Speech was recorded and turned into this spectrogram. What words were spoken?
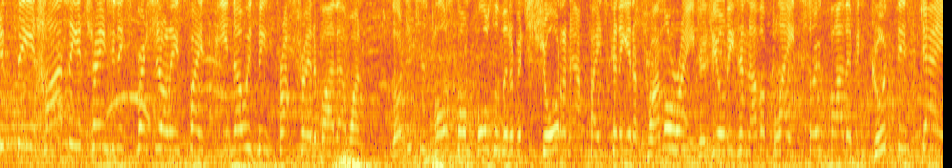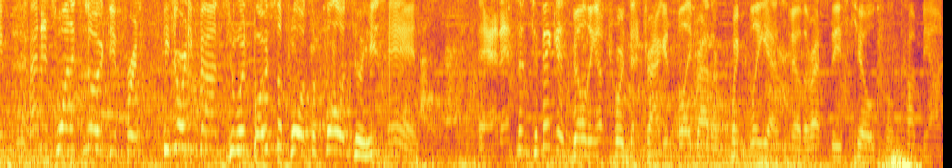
You can see hardly a change in expression on his face, but you know he's being frustrated by that one. Logic's Pulse Bomb falls a little bit short, and now Fate's going to get a Primal Rage. Agilities another Blade. So far, they've been good this game, and this one, is no different. He's already found two, and both supports have fallen to his hands. And TviQ is building up towards that Dragon Blade rather quickly, as you know, the rest of these kills will come down.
